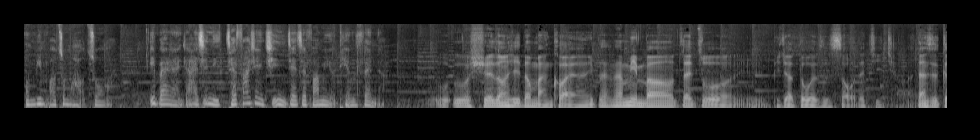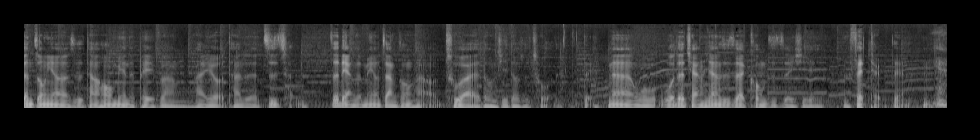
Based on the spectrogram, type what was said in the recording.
我，面包这么好做吗？一般人家还是你才发现，其实你在这方面有天分呢、我我学东西都蛮快的，你不然那面包在做比较多的是手的技巧，但是更重要的是它后面的配方还有它的制成，这两个没有掌控好，出来的东西都是错的。对，那我我的强项是在控制这些。Factor 这样，嗯，yeah,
